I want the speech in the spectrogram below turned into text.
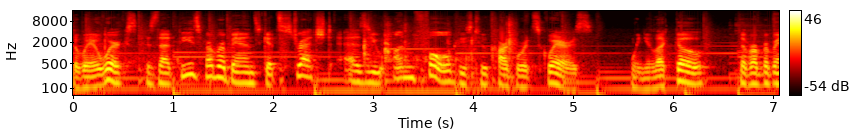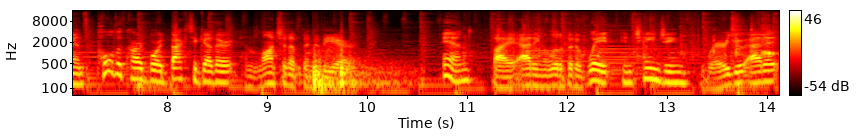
The way it works is that these rubber bands get stretched as you unfold these two cardboard squares. When you let go, the rubber bands pull the cardboard back together and launch it up into the air. And by adding a little bit of weight and changing where you add it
